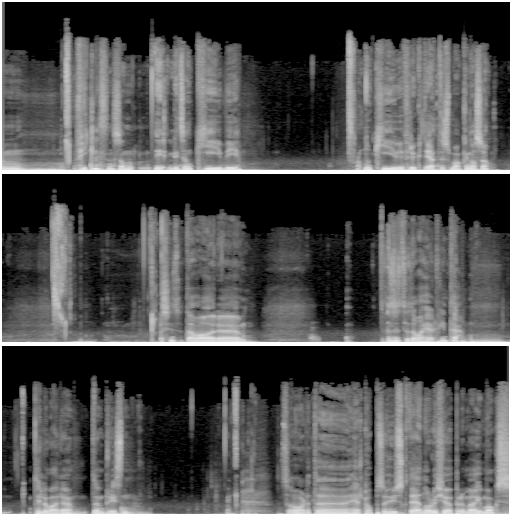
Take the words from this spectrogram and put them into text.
um, Fikk liksom sånn, litt sånn kiwi noe kiwifrukt i ettersmaken også. Jeg syns dette var eh, Jeg syns dette var helt fint, jeg. Til å være den prisen. Så var dette helt topp. Så husk det når du kjøper en bag-in-box.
